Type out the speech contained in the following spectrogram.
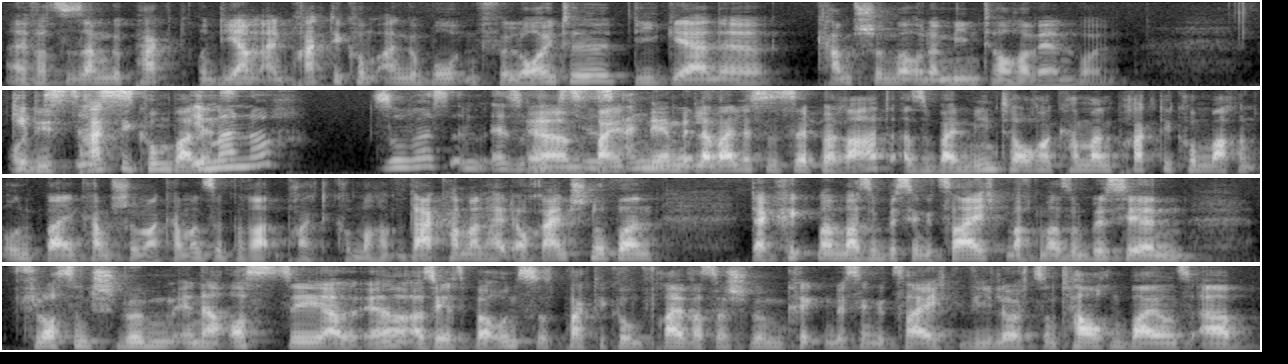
einfach zusammengepackt. Und die haben ein Praktikum angeboten für Leute, die gerne Kampfschwimmer oder Minentaucher werden wollen. Und Gibt's dieses das Praktikum war immer noch sowas? Im- Also ähm, bei, nee, mittlerweile ist es separat. Also bei Minentaucher kann man ein Praktikum machen und bei Kampfschwimmer kann man separat ein Praktikum machen. Und da kann man halt auch reinschnuppern. Da kriegt man mal so ein bisschen gezeigt, macht mal so ein bisschen Flossenschwimmen in der Ostsee. Also, ja, also jetzt bei uns das Praktikum Freiwasserschwimmen, kriegt ein bisschen gezeigt, wie läuft so ein Tauchen bei uns ab,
